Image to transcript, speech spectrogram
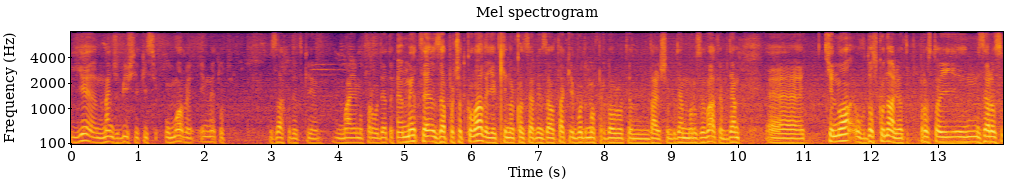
Є менш-більш якісь умови, і ми тут заходи такі маємо проводити. Ми це започаткували як кіноконцертний зал, так і будемо продовжувати далі. Будемо розвивати, будемо е, кіно вдосконалювати. Просто зараз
